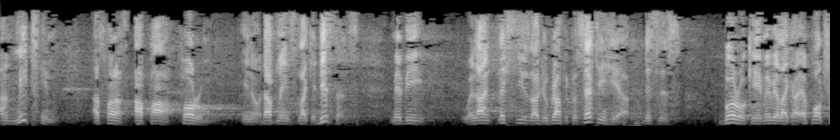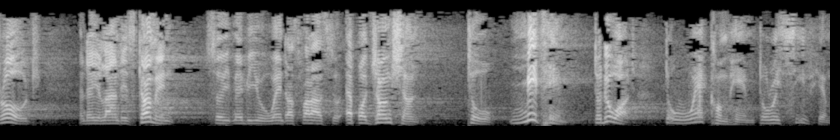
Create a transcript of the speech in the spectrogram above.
and meet him as far as Appii Forum. You know, that means like a distance. Maybe, well, let's use our geographical setting here. This is okay, maybe like an airport road, and then your land is coming so maybe you went as far as to Airport Junction to meet him. To do what? To welcome him, to receive him.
